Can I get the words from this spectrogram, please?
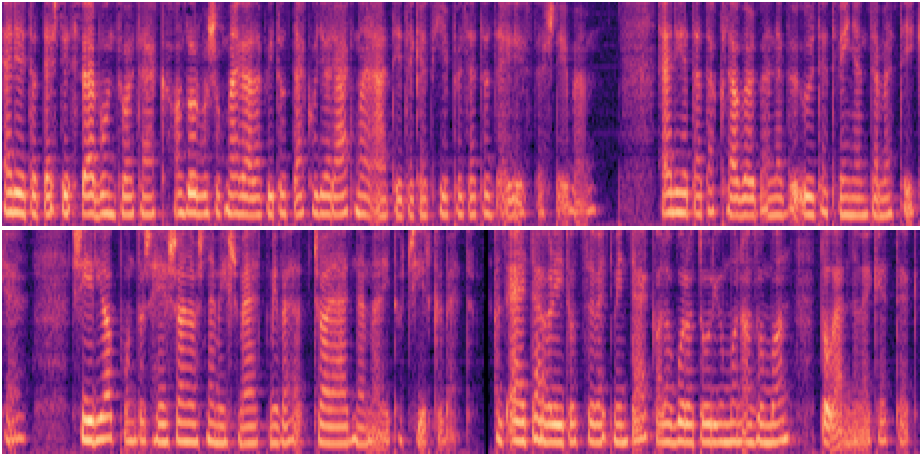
Henrietta testét felboncolták, az orvosok megállapították, hogy a rák már átéteket képezett az egész testében. Henriettát a Cloverben levő ültetvényen temették el. Sírja pontos helye sajnos nem ismert, mivel a család nem állított sírkövet. Az eltávolított szövetminták a laboratóriumban azonban tovább növekedtek.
